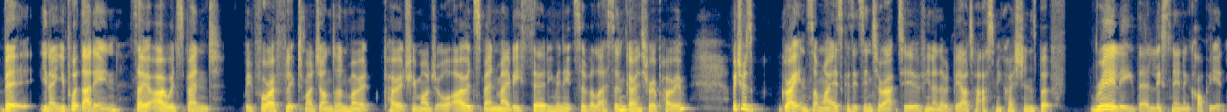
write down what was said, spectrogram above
but you know, you put that in. So I would spend before I flipped my John Donne poetry module, I would spend maybe thirty minutes of a lesson going through a poem, which was great in some ways because it's interactive. You know, they would be able to ask me questions, but f- really they're listening and copying.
